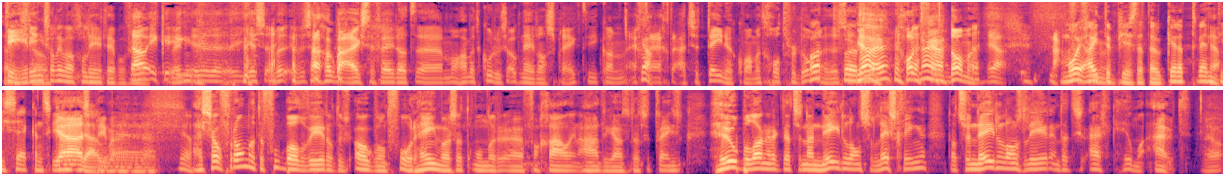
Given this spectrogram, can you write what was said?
de Sowieso. tering zal hij wel geleerd hebben. Of Nou, ik, niet. eh, Jesse, we, we zagen ook bij Ajax TV dat eh Mohamed Kudus ook Nederlands spreekt. Die kan echt, Ja. echt uit zijn tenen kwam het godverdomme. Dus, Godverdomme. ja, hè? godverdomme. Ja. Nou, Mooi itempje is dat ook, hè? dat 20 seconds Ja, is prima, eh, ja. Hij zo verandert de voetbalwereld dus ook. Want voorheen was het onder eh, Van Gaal en Adriaans, dat ze trainers, heel belangrijk dat ze naar Nederlandse les gingen. Dat ze Nederlands leren. En dat is eigenlijk helemaal uit. Ja.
